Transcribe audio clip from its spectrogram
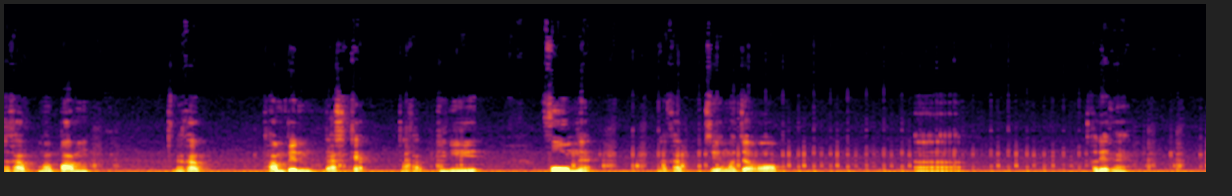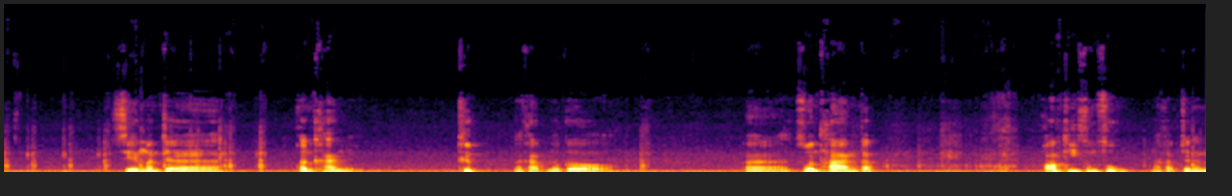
นะครับ มาปั๊มนะครับทำเป็นดัสแคปนะครับ ทีนี้โฟมเนี่ย นะครับ เสียงมันจะออกเขาเรียกไง เสียงมันจะค่อนข้างทึบนะครับ แล้วก็สวนทางกับความถี่สูงๆนะครับ ฉะนั้น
